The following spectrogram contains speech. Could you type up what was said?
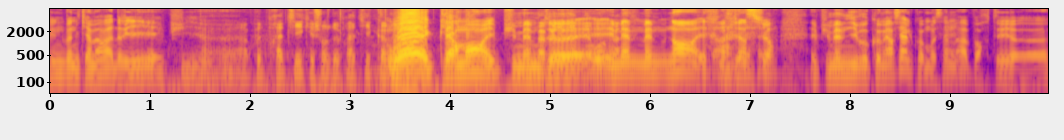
une bonne camaraderie et puis euh, Un peu de pratique, échange de pratique comme Ouais, clairement, et puis même de, apéros, et, même, même, non, Ah. bien sûr, et puis même niveau commercial, quoi. Moi, ça Ouais. m'a apporté, euh,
